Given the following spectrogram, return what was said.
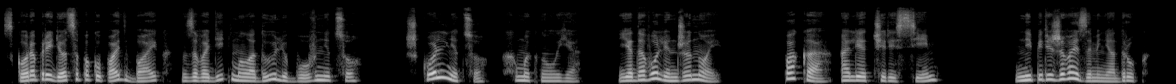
Скоро придется покупать байк, заводить молодую любовницу. Школьницу? Хмыкнул я. Я доволен женой. Пока, а лет через семь. Не переживай за меня, друг.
